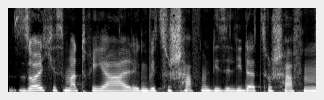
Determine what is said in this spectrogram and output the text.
solches Material irgendwie zu schaffen, diese Lieder zu schaffen.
